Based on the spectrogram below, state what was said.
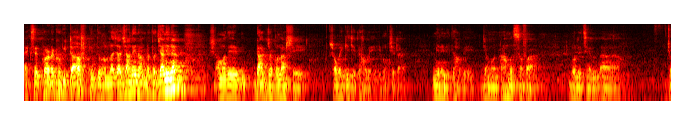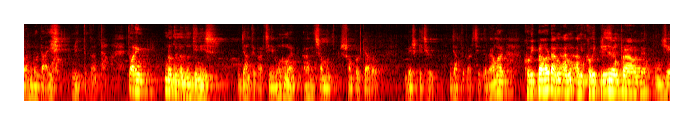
অ্যাকসেপ্ট করাটা খুবই টাফ কিন্তু আল্লাহ যা জানেন, আমরা তো জানি না। আমাদের ডাক যখন আসে, সবাইকে যেতে হবে এবং সেটা মেনে নিতে হবে। যেমন আহমদ সফা বলেছেন জন্মটাই মৃত্যুদণ্ড। তো অনেক নতুন নতুন জিনিস জানতে পারছি এবং হুমায়ুন আহমেদ সম্পর্কে আরও বেশ কিছু জানতে পারছি। তবে আমার খুবই প্রাউড আমি খুবই প্লিজ অ্যান্ড প্রাউড যে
